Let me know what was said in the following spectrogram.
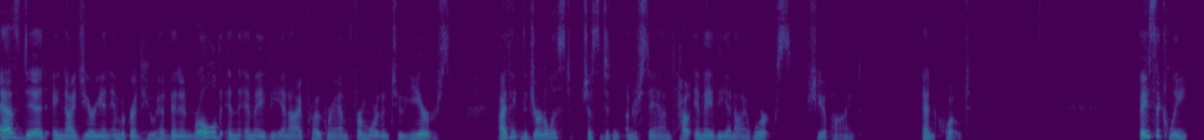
as did a Nigerian immigrant who had been enrolled in the MAVNI program for more than two years. I think the journalist just didn't understand how MAVNI works, she opined. End quote. Basically,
